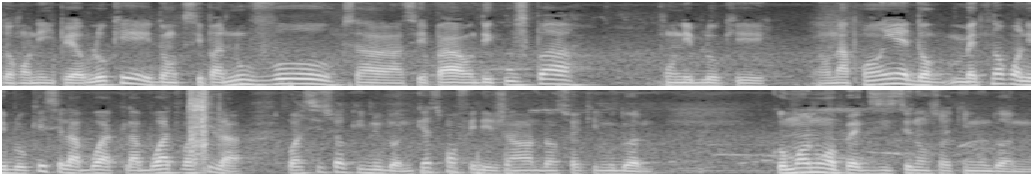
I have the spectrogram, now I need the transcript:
Donc on est hyper bloqué. Donc c'est pas nouveau, ça, c'est pas, on découvre pas qu'on est bloqué. On n'apprend rien. Donc maintenant qu'on est bloqué, c'est la boîte. La boîte, voici là. Voici ce qu'ils nous donnent. Qu'est-ce qu'on fait déjà dans ce qu'ils nous donnent? Comment nous on peut exister dans ce qu'ils nous donnent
